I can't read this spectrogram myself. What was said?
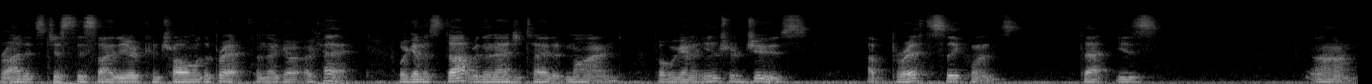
Right? It's just this idea of control of the breath. And they go, Okay, we're going to start with an agitated mind, but we're going to introduce a breath sequence that is um,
